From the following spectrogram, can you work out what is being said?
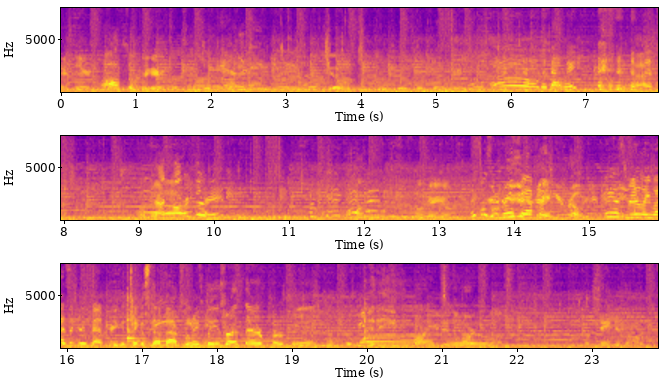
right there. Awesome. Right here. Oh, hold it that way. Jackpot right there. Pretty. Oh, here you. This was a group effort. hero. You're This really was a group effort. You can take a step back for me, please, right there. Perfect. We did the easy part. You did the hard stuff. Shane did the hard stuff.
